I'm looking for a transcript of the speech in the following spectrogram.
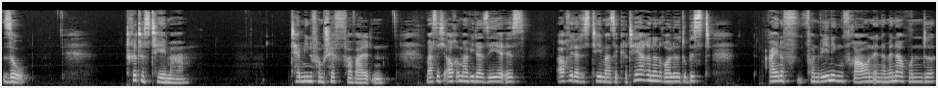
So. Drittes Thema. Termine vom Chef verwalten. Was ich auch immer wieder sehe, ist auch wieder das Thema Sekretärinnenrolle. Du bist eine von wenigen Frauen in der Männerrunde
